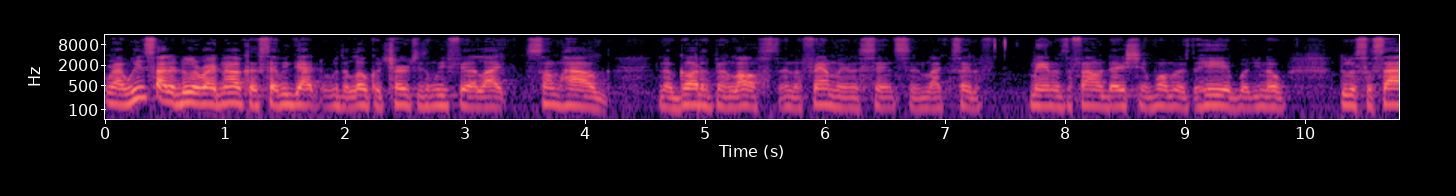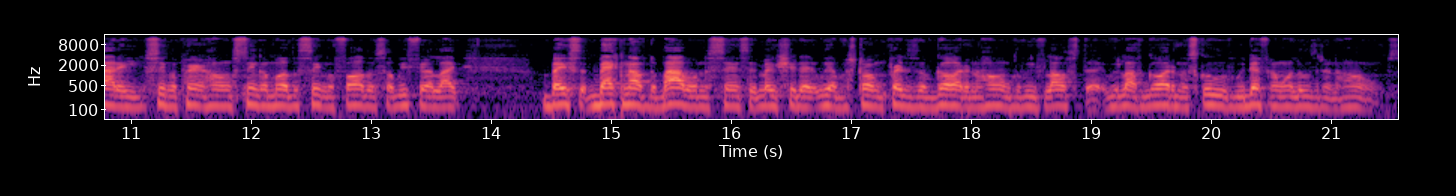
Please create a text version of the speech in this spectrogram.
Right. We decided to do it right now because we got with the local churches and we feel like somehow, you know, God has been lost in the family in a sense. And like I say, the man is the foundation, woman is the head. But you know, through the society, single parent home, single mother, single father. So we feel like basic, backing off the Bible in the sense that make sure that we have a strong presence of God in the home because we've lost that. We lost God in the schools. We definitely want to lose it in the homes.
